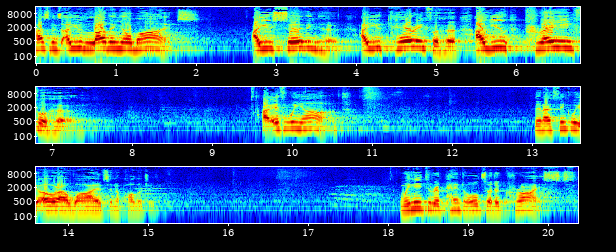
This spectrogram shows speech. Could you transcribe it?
Husbands, are you loving your wives? Are you serving her? Are you caring for her? Are you praying for her? Uh, if we aren't, then I think we owe our wives an apology. We need to repent also to Christ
